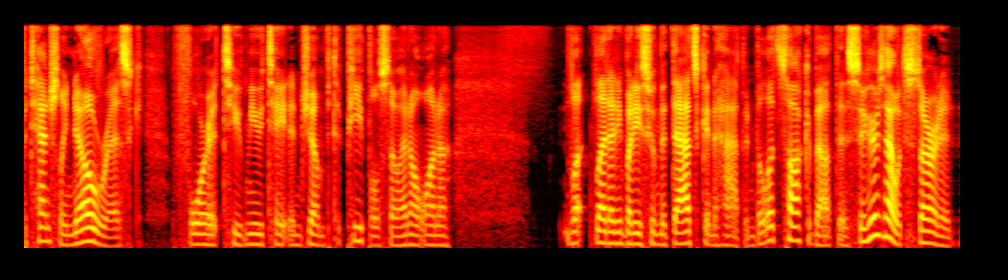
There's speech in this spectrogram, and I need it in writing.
potentially no risk, for it to mutate and jump to people. So I don't want to let, let anybody assume that that's going to happen. But let's talk about this. So here's how it started.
